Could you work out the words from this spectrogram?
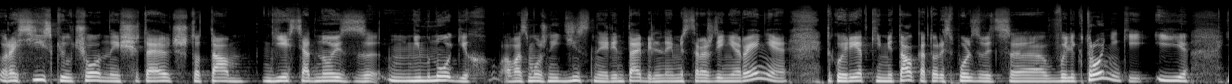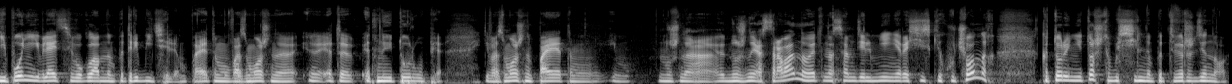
российские ученые считают, что там есть одно из немногих, а возможно единственное рентабельное месторождение рения, такой редкий металл, который используется в электронике, и Япония является его главным потребителем, поэтому, возможно, это, это на Итурупе, и, возможно, поэтому им нужна, нужны острова, но это на самом деле мнение российских ученых, которое не то чтобы сильно подтверждено.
